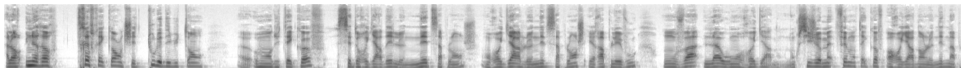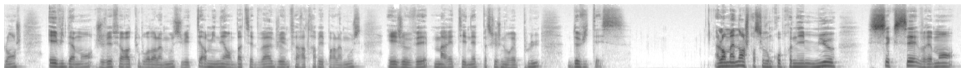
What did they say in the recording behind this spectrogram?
Alors, une erreur très fréquente chez tous les débutants euh, au moment du take-off, c'est de regarder le nez de sa planche. On regarde le nez de sa planche et rappelez-vous, on va là où on regarde. Donc si je fais mon take-off en regardant le nez de ma planche, évidemment, je vais faire tout droit dans la mousse, je vais terminer en bas de cette vague, je vais me faire attraper par la mousse et je vais m'arrêter net parce que je n'aurai plus de vitesse. Alors maintenant, je pense que vous comprenez mieux ce que c'est vraiment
